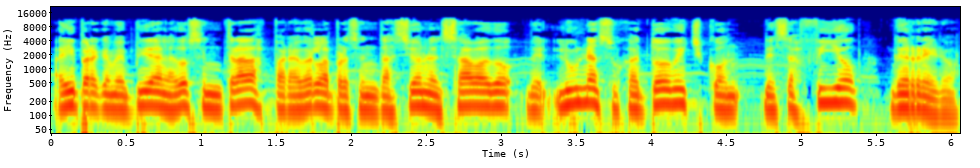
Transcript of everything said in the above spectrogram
ahí para que me pidan las dos entradas para ver la presentación el sábado de Luna Sujatovic con Desafío Guerrero.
